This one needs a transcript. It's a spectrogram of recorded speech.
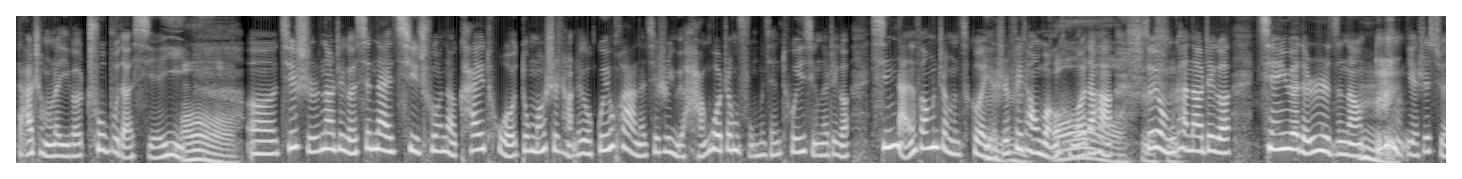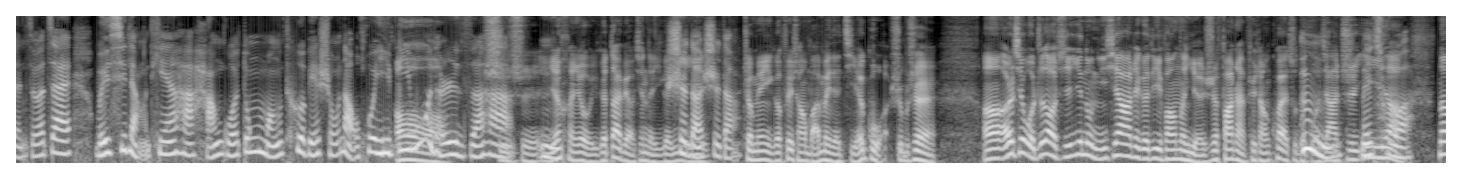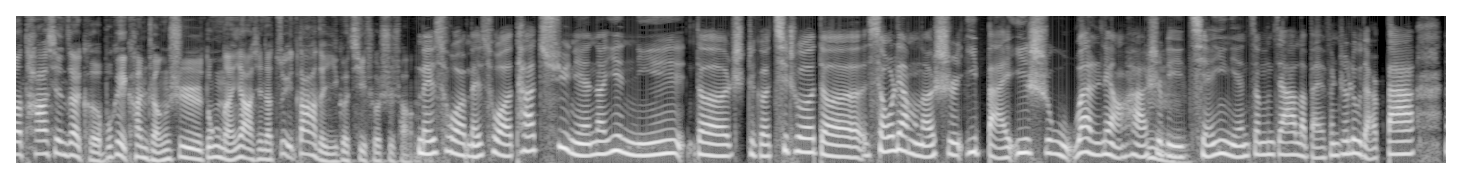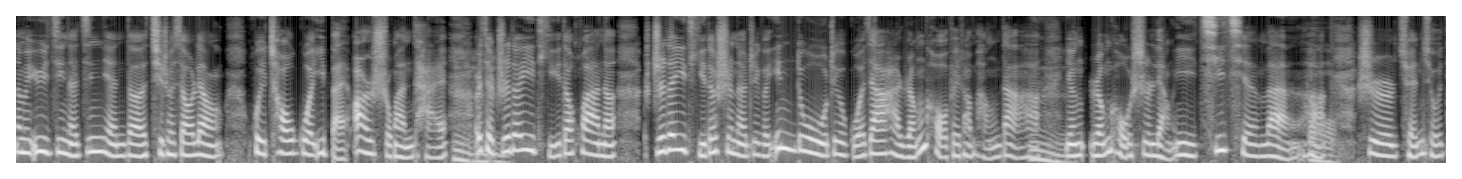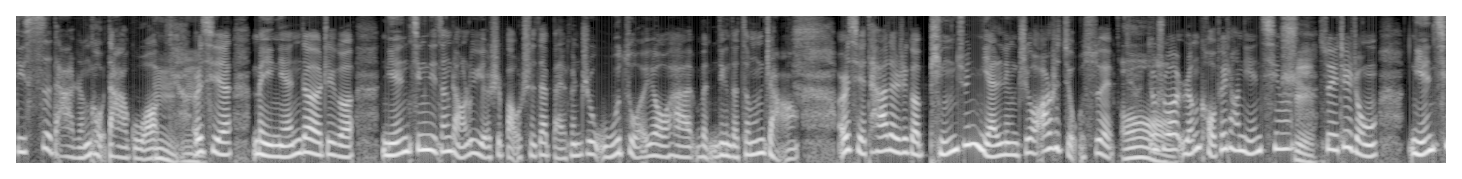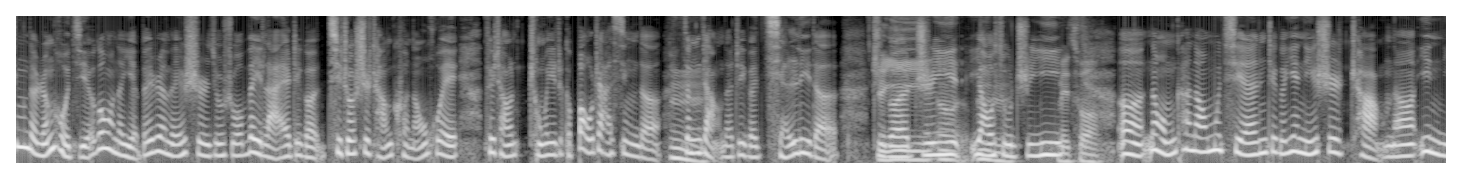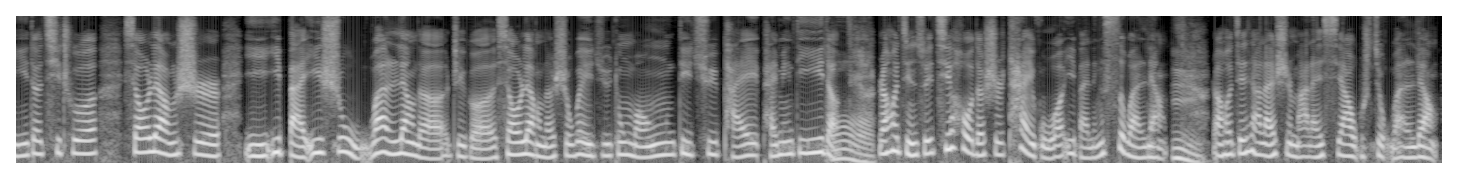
达成了一个初步的协议。哦，呃，其实呢，这个现代汽车呢开拓东盟市场这个规划呢，其实与韩国政府目前推行的这个新南方政策也是非常吻合的哈。所以我们看到这个签约的日子呢，也是选择在为期两天哈，韩国东盟特别首脑会议闭幕的日子哈，是是，也很有一个代表性的一个意义，是的，是的，证明一个非常完美的结果，是不是？嗯，而且我知道，其实印度尼西亚这个地方呢，也是发展非常快速的国家之一啊。没错，那它现在可不可以看成是东南亚现在最大的一个汽车市场？没错，没错。它去年呢，印尼的这个汽车的销量呢，是一百一十五万辆，哈，是比前一年增加了百分之六点八。那么预计呢，今年的汽车销量会超过一百二十万台。而且值得一提的话呢，值得一提的是呢，这个印度这个国家哈，人口非常庞大哈，人人。人口是两亿七千万哈，是全球第四大人口大国，而且每年的这个年经济增长率也是保持在百分之五左右哈，稳定的增长，而且它的这个平均年龄只有二十九岁，就说人口非常年轻，是，所以这种年轻的人口结构呢，也被认为是就是说未来这个汽车市场可能会非常成为这个爆炸性的增长的这个潜力的这个之一要素之一，没错，嗯，那我们看到目前。前这个印尼市场呢，印尼的汽车销量是以一百一十五万辆的这个销量呢，是位居东盟地区排排名第一的。然后紧随其后的是泰国一百零四万辆，嗯，然后接下来是马来西亚五十九万辆。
